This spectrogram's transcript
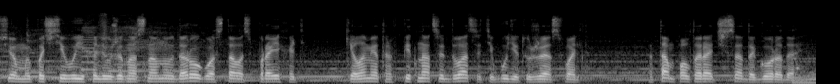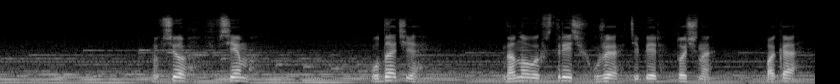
Все, мы почти выехали уже на основную дорогу. Осталось проехать километров 15-20 и будет уже асфальт. А там полтора часа до города. Ну все, всем удачи! До новых встреч уже теперь точно. Пока.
